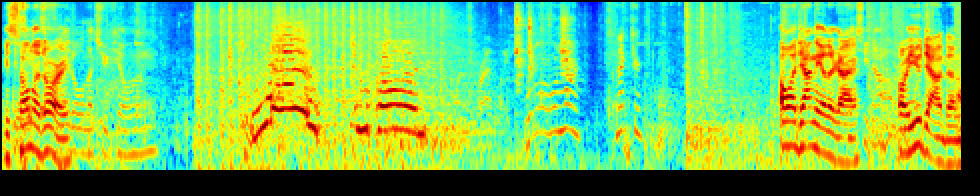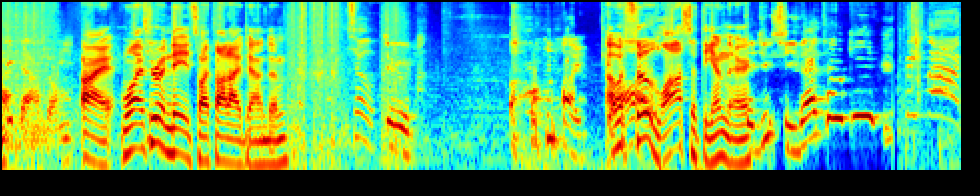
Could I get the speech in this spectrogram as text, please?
He's still on the It's door. vital that you kill him. No! Tucon! One more, one more. Connector. Oh, I downed the other guy. Actually, no. Oh, you downed him. I downed him. All right. Well, I threw a nade, so I thought I downed him. So, Dude. Oh my god. I was so lost at the end there. Did you see that, Toki? Big Mac!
